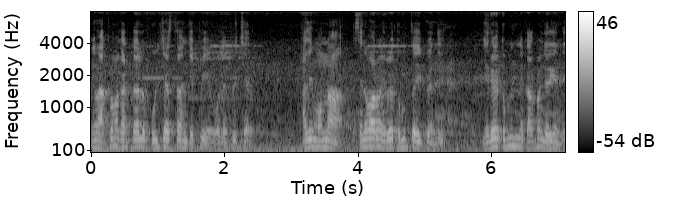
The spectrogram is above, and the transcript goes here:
మేము అక్రమ కట్టడాలు కూల్చేస్తామని చెప్పి ఒక లెటర్ ఇచ్చారు. అది మొన్న శనివారం ఇరవై తొమ్మిదితో అయిపోయింది. ఇరవై తొమ్మిదిని కలపడం జరిగింది.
